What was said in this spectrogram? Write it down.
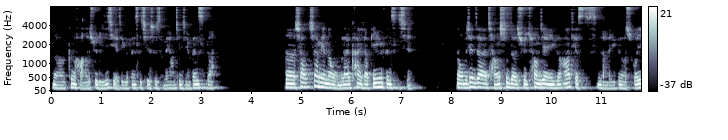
那更好的去理解这个分词器是怎么样进行分词的。那下下面呢，我们来看一下拼音分词器。那我们现在尝试着去创建一个 artists 的一个索引。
